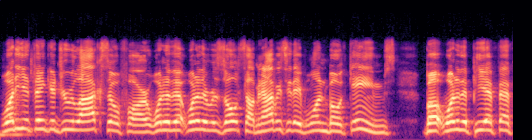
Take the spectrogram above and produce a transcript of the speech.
what do you think of Drew Lock so far? What are the what are the results? I mean, obviously they've won both games, but what do the PFF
